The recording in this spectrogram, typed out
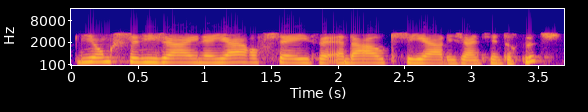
de jongste die zijn een jaar of zeven en de oudste ja, die zijn 20 plus.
